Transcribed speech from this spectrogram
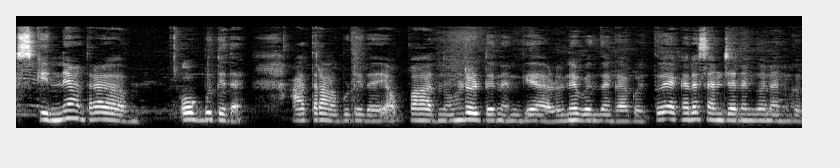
ಸ್ಕಿನ್ನೇ ಒಂಥರ ಹೋಗ್ಬಿಟ್ಟಿದೆ. ಆ ಥರ ಆಗ್ಬಿಟ್ಟಿದೆ. ಯಪ್ಪ, ಅದು ನೋಡಿಬಿಟ್ಟು ನನಗೆ ಅಳುನೇ ಬಂದಂಗೆ ಆಗೋಯ್ತು. ಯಾಕಂದರೆ ಸಂಜೆ ನನಗೂ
